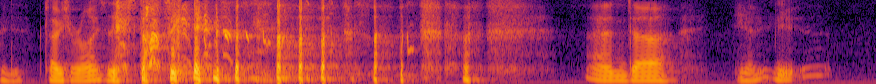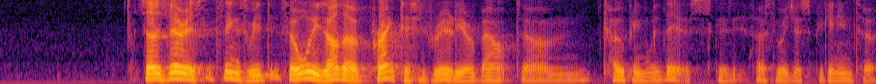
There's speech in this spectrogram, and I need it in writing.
And you close your eyes and it starts again. and uh, you know, so there's various things we. Do. So all these other practices really are about um, coping with this. Because first we're just beginning to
